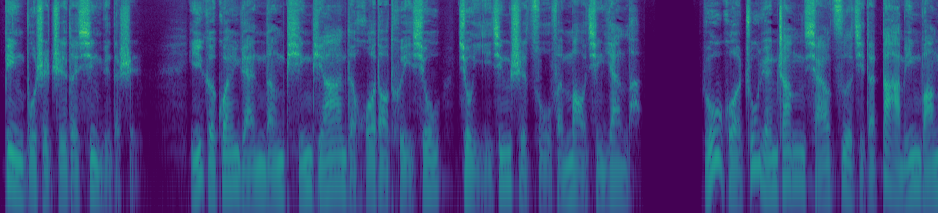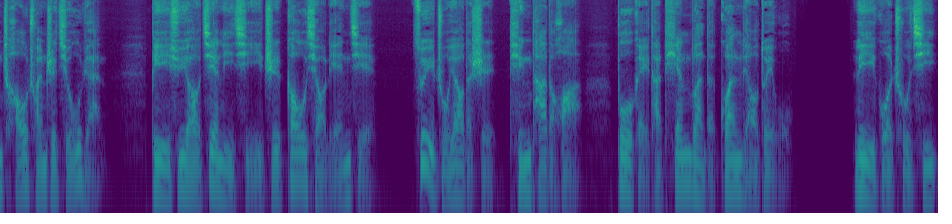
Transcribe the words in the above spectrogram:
并不是值得幸运的事。一个官员能平平安安的活到退休，就已经是祖坟冒青烟了。如果朱元璋想要自己的大明王朝传之久远，必须要建立起一支高效廉洁。最主要的是听他的话，不给他添乱的官僚队伍。立国初期，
